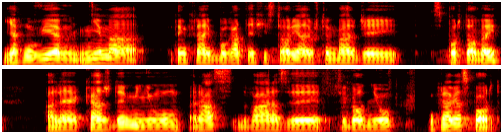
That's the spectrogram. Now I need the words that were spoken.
Jak mówiłem, nie ma ten kraj bogatej historii, a już tym bardziej sportowej, ale każdy minimum raz, dwa razy w tygodniu uprawia sport.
